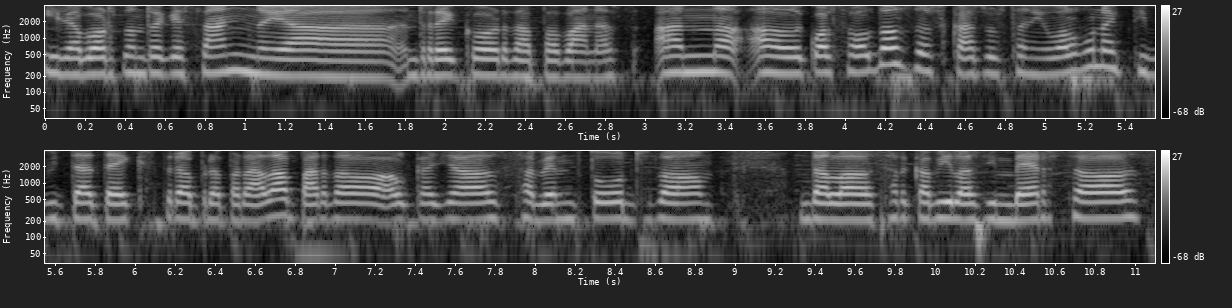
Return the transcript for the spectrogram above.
I llavors, doncs, aquest any no hi ha rècord de pavanes. En el, qualsevol dels dos casos, teniu alguna activitat extra preparada, a part del que ja sabem tots de, de les cercaviles inverses?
